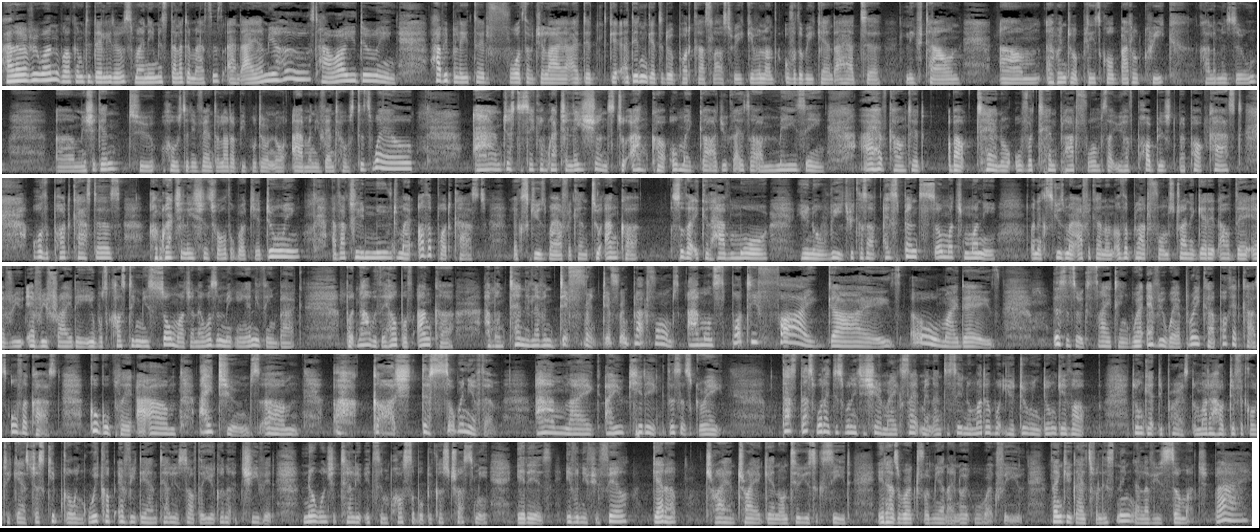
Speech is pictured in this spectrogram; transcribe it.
Hello, everyone. Welcome to Daily Dose. My name is Stella Damasus, and I am your host. How are you doing? Happy belated Fourth of July. I did get, I didn't get to do a podcast last week. Even on, over the weekend, I had to leave town. Um, I went to a place called Battle Creek, Kalamazoo. Uh, Michigan to host an event. A lot of people don't know I'm an event host as well. And just to say congratulations to Anchor. Oh my God, you guys are amazing. I have counted about 10 or over 10 platforms that you have published my podcast. All the podcasters, congratulations for all the work you're doing. I've actually moved my other podcast, Excuse My African, to Anchor so that it could have more, you know, reach because I've, I spent so much money on Excuse My African on other platforms trying to get it out there every every Friday. It was costing me so much and I wasn't making anything back. But now with the help of Anchor, I'm on 10, 11 different different platforms. I'm on Spotify, guys. Oh my days. This is so exciting. We're everywhere. Breaker, Pocket Cast, Overcast, Google Play, uh, um, iTunes. Um, oh gosh, there's so many of them. I'm like, are you kidding? This is great. That's that's what I just wanted to share my excitement and to say no matter what you're doing, don't give up. Don't get depressed. No matter how difficult it gets, just keep going. Wake up every day and tell yourself that you're going to achieve it. No one should tell you it's impossible because trust me, it is. Even if you fail, get up, try and try again until you succeed. It has worked for me and I know it will work for you. Thank you guys for listening. I love you so much. Bye.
